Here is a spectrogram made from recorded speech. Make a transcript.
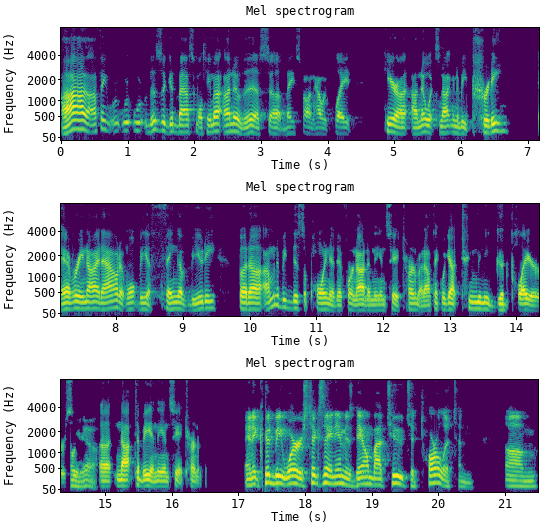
I, I think we're, we're, this is a good basketball team. I, I know this uh, based on how we played here. I, I know it's not going to be pretty every night out. It won't be a thing of beauty. But uh, I'm going to be disappointed if we're not in the NCAA tournament. I think we got too many good players oh, yeah. uh, not to be in the NCAA tournament. And it could be worse. Texas A&M is down by two to Tarleton. Um,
